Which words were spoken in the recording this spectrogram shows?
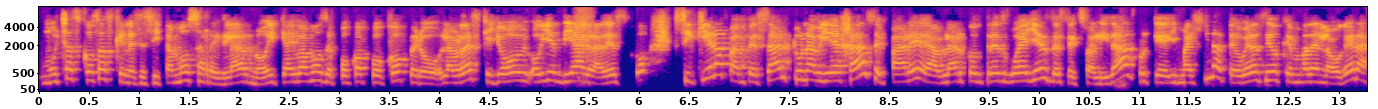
muchas cosas que necesitamos arreglar, ¿no? Y que ahí vamos de poco a poco, pero la verdad es que yo hoy en día agradezco, siquiera para empezar, que una vieja se pare a hablar con tres güeyes de sexualidad, porque imagínate, hubiera sido quemada en la hoguera.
